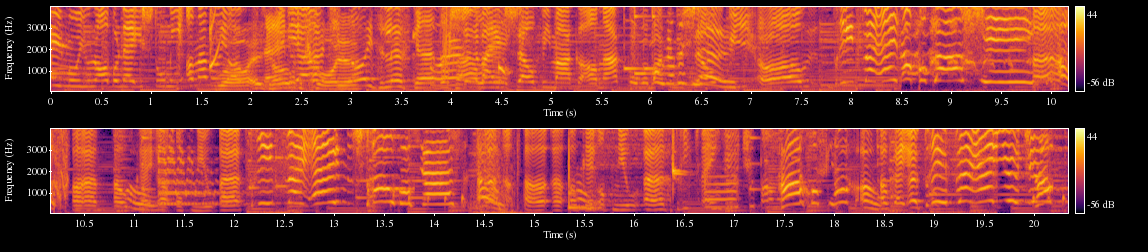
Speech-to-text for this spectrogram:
1 miljoen abonnees, Tommy. Anna, wil je Wow, ook ik hoop dat het gaat je gooien. nooit lukken. Dat Zullen gaan wij we een selfie maken, Anna? Kom, we maken dat een is leuk. selfie. Oh, 3, 2, 1, appelkaas! Eh, Oh, eh, Oké, Oh. eh, opnieuw. Eh 3, 2, 1, stroom! kaas. Oh, Eh, eh, Oké, opnieuw. Eh 3, 2, 1, YouTube, Anna. hagelslag. Oh, Oké, eh 3, 2, 1, YouTube!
